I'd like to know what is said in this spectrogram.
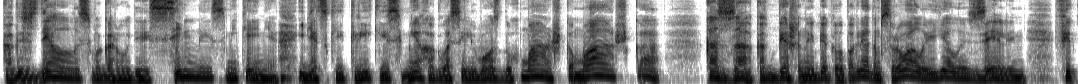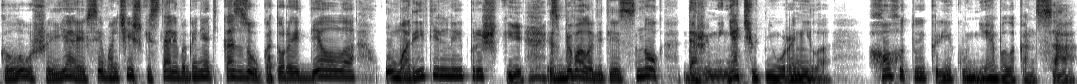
как сделалось в огороде сильное смятение, и детские крики и смех огласили воздух. «Машка! Машка!» Коза, как бешеная, бегала по грядам, срывала и ела зелень. Феклуша, я и все мальчишки стали выгонять козу, которая делала уморительные прыжки, сбивала детей с ног, даже меня чуть не уронила. Хохоту и крику не было конца.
